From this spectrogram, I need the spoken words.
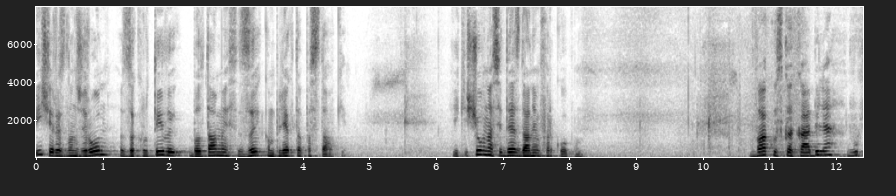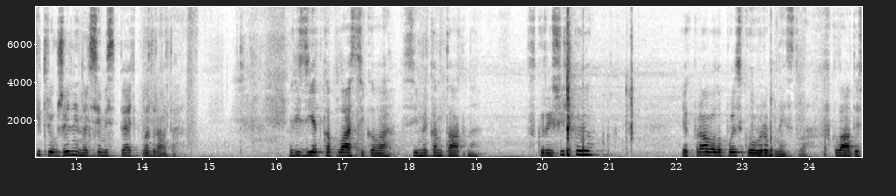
і через лонжерон закрутили болтами з комплекта поставки. Що в нас іде з даним фаркопом? Два куска кабеля 2 і 3 жильний 0,75 квадрата. Розетка пластикова, сімиконтактна з кришечкою, як правило, польського виробництва. Вкладиш.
